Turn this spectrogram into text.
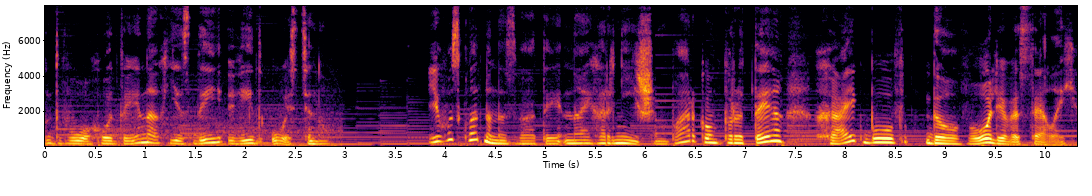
двох годинах їзди від Остіну. Його складно назвати найгарнішим парком, проте хайк був доволі веселий.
